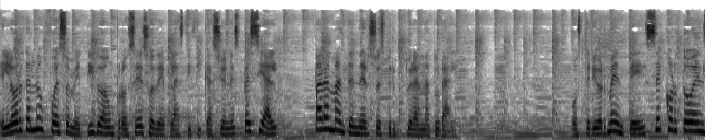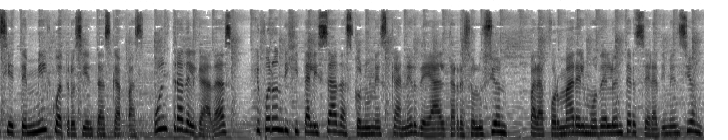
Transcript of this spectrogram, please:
El órgano fue sometido a un proceso de plastificación especial para mantener su estructura natural. Posteriormente, se cortó en 7.400 capas ultra delgadas que fueron digitalizadas con un escáner de alta resolución para formar el modelo en tercera dimensión.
